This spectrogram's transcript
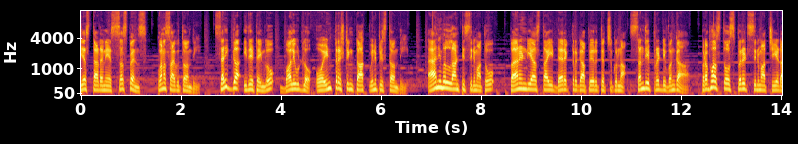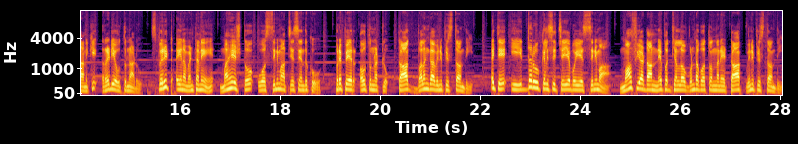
చేస్తాడనే సస్పెన్స్ కొనసాగుతోంది. సరిగ్గా ఇదే టైంలో బాలీవుడ్లో ఓ ఇంట్రెస్టింగ్ టాక్ వినిపిస్తోంది. యానిమల్ లాంటి సినిమాతో పాన్ ఇండియా స్థాయి డైరెక్టర్గా పేరు తెచ్చుకున్న సందీప్ రెడ్డి వంగ ప్రభాస్తో స్పిరిట్ సినిమా చేయడానికి రెడీ అవుతున్నాడు. స్పిరిట్ అయిన వెంటనే మహేష్తో ఓ సినిమా చేసేందుకు ప్రిపేర్ అవుతున్నట్లు టాక్ బలంగా వినిపిస్తోంది. అయితే ఈ ఇద్దరూ కలిసి చేయబోయే సినిమా మాఫియా డాన్ నేపథ్యంలో ఉండబోతోందనే టాక్ వినిపిస్తోంది.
